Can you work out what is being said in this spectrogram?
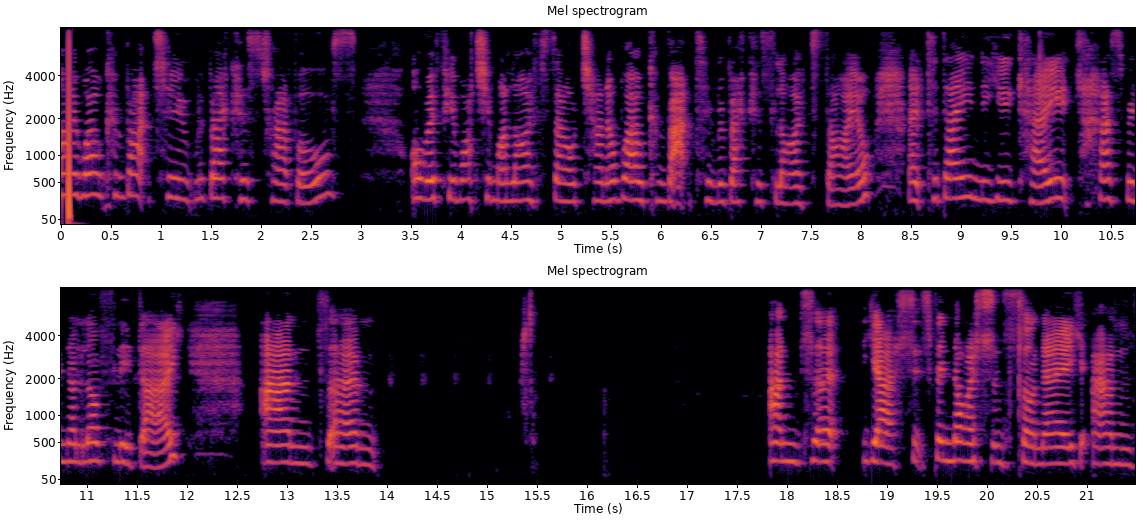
Hi, welcome back to Rebecca's Travels or if you're watching my lifestyle channel welcome back to Rebecca's Lifestyle. Uh, today in the UK it has been a lovely day and um, and uh, yes it's been nice and sunny and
